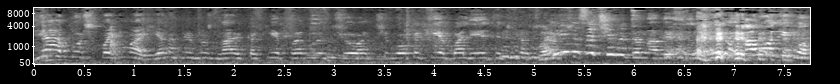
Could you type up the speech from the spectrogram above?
Я больше понимаю, я, например, знаю, какие правила, чего, чего, какие болезни. Валера, зачем это надо? А он его,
